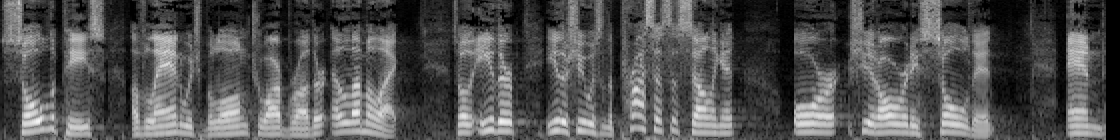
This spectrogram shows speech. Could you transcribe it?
sold the piece of land which belonged to our brother Elimelech. So either, either she was in the process of selling it or she had already sold it and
